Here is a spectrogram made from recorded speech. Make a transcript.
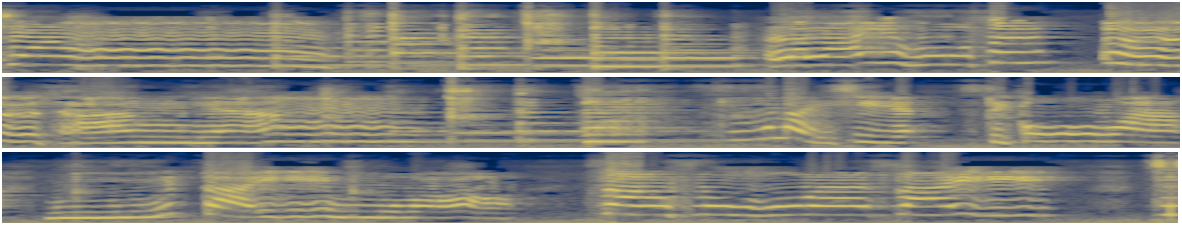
讲。来无声长娘，是那些谁个啊？你该我丈夫啊谁？阶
